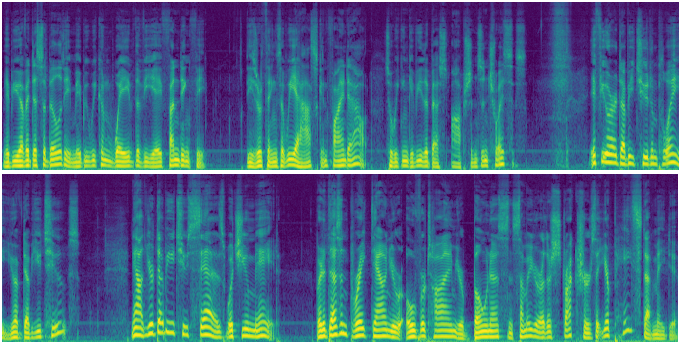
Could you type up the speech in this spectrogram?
Maybe you have a disability. Maybe we can waive the VA funding fee. These are things that we ask and find out so we can give you the best options and choices. If you are a W 2 employee, you have W 2s. Now, your W 2 says what you made, but it doesn't break down your overtime, your bonus, and some of your other structures that your pay stub may do.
